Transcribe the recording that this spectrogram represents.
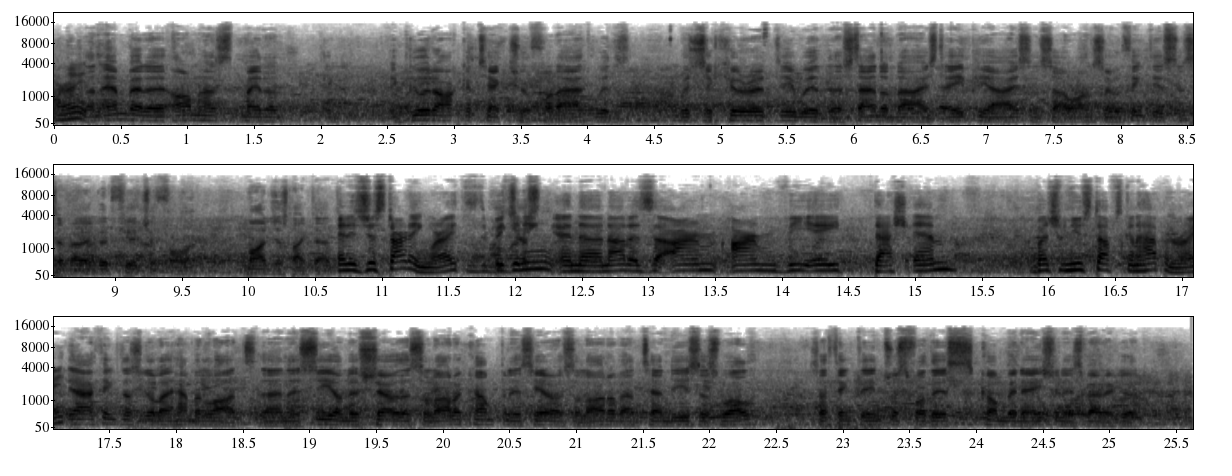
All right. And embedded ARM has made a, a good architecture for that with with security, with standardized APIs and so on. So I think this is a very good future for modules like that. And it's just starting, right? It's the beginning, and uh, now there's ARM ARM V8-M a bunch of new stuff's going to happen, right? Yeah, I think there's going to happen a lot. And I see on the show there's a lot of companies here, there's a lot of attendees as well. So I think the interest for this combination is very good.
